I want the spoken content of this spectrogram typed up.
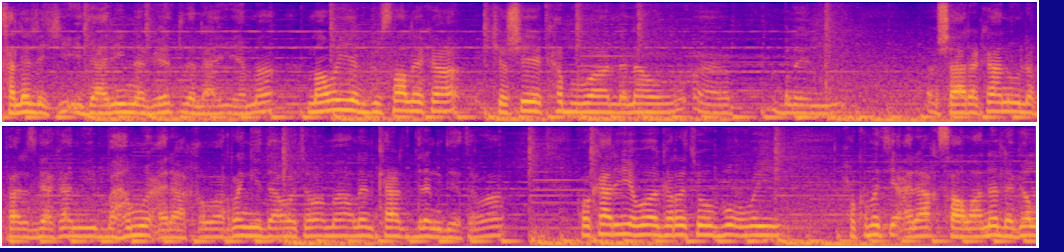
خەلەلێکی ئیداری نەبێت لە لای ئێمە ماوەی یەک دو ساڵێکە کێشەیەک هەبووە لە ناو بڵێن شارەکان و لە پارێزگاکانی بە هەموو عێراقەوە ڕەنگی داوەتەوە ماڵێن کار درەنگ دێتەوە هۆکاری ئەوە گەڕێتەوە بۆ ئەوەی حکوومەتتی عێراق ساڵانە لەگەڵ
